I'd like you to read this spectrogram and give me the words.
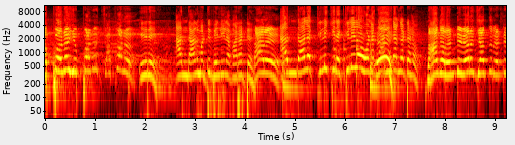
அப்பனு இப்பனு சப்பனு இரு. அந்த ஆள் மட்டும் வெளியில வரட்டும். அந்த ஆள கிழிக்கிற கிளில உனக்கு. அண்டம் கட்டணும். நாங்க ரெண்டு பேரும் சேர்ந்து ரெண்டு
